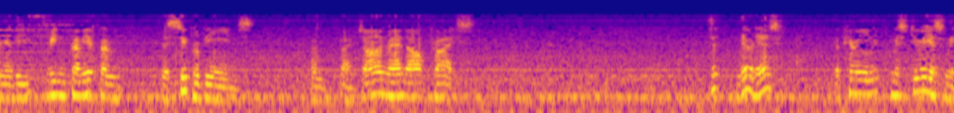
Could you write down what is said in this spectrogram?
I'm going to be reading from you from the Superbeings from by John Randolph Price. Th- There it is, appearing mysteriously.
